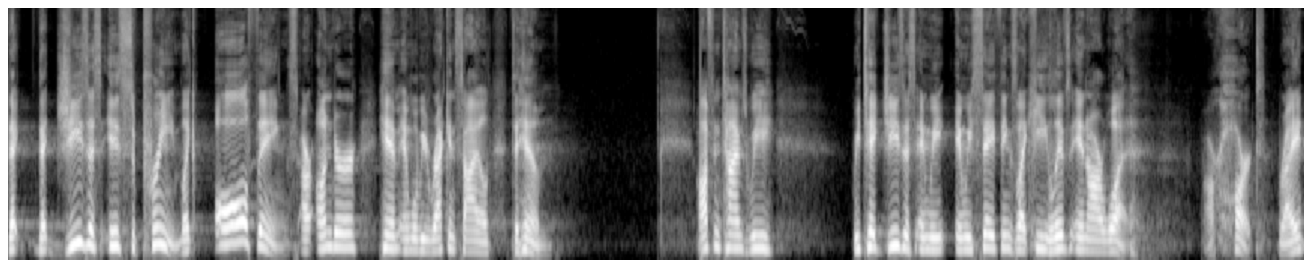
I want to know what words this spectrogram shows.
that, that Jesus is supreme. Like all things are under him and will be reconciled to him. Oftentimes we we take Jesus and we and we say things like he lives in our what? Our heart, right?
